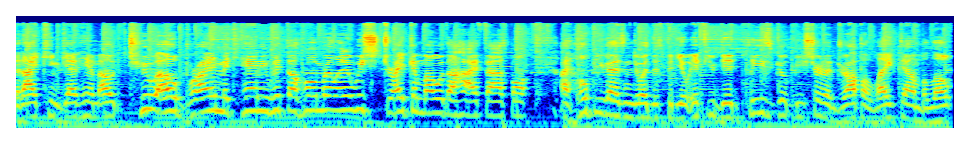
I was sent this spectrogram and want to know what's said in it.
that I can get him out. 2-0, Brian who hit the home run, and we strike him out with a high fastball. I hope you guys enjoyed this video. If you did, please go be sure to drop a like down below.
